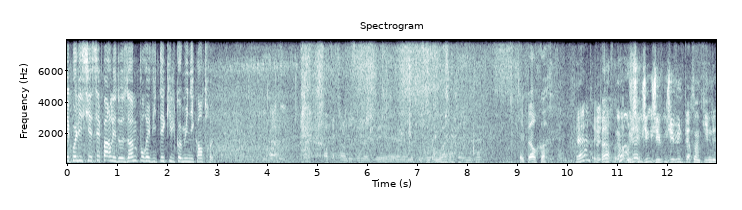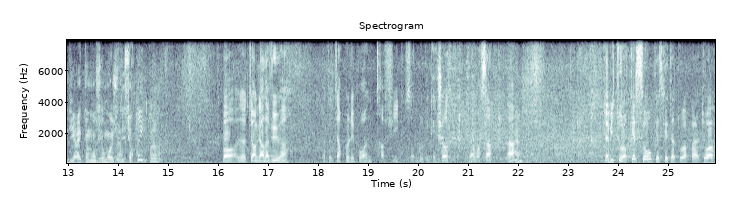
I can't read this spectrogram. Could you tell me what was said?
Les policiers séparent les deux hommes pour éviter qu'ils communiquent entre eux. T'as eu peur ou quoi Hein T'as eu peur pas Non, bouger. j'ai j'ai- j'ai vu une personne qui venait directement sur moi, j'étais surpris. Bon, euh, tu es en garde à vue, hein On va t'interpeller pour un trafic, sans doute de quelque chose. On va voir ça, hein Tu habites où Alors, quels sont Qu'est-ce qui est à toi, pas à toi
